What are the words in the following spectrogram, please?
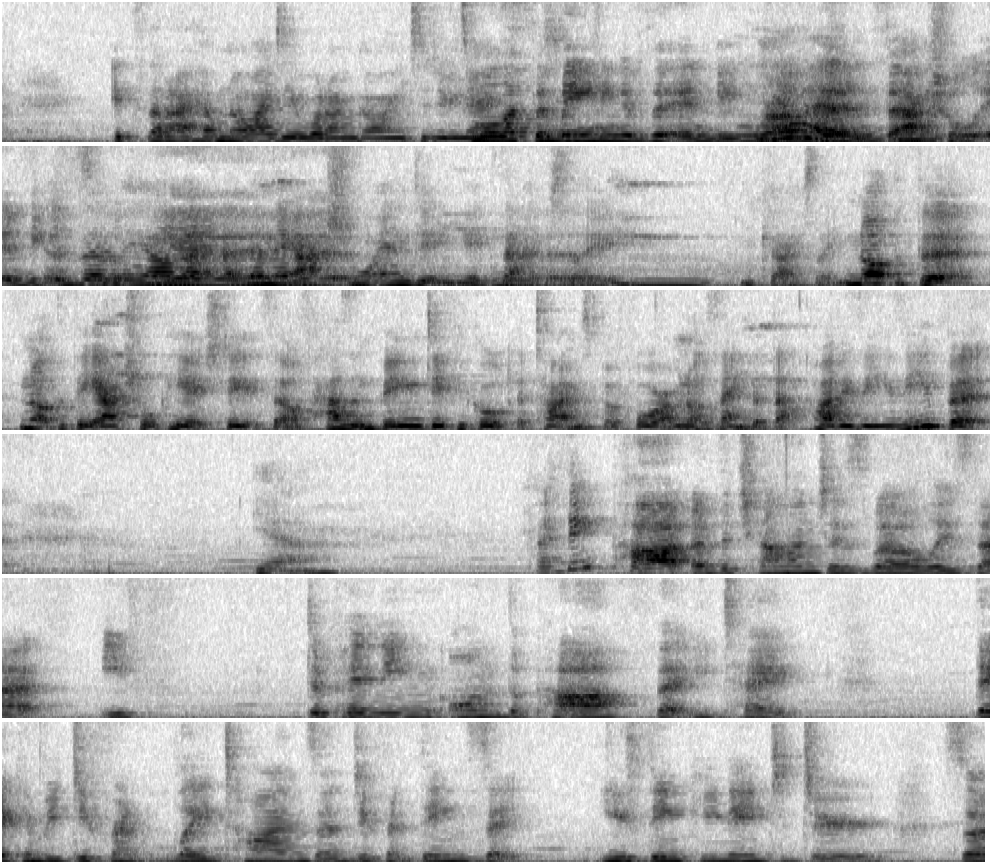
it's that I have no idea what I'm going to do it's next. more like the meaning of the ending rather Yeah, than the actual ending than itself. the other, yeah, than the yeah. actual ending. Exactly. Mm. Exactly. Not that the not that the actual PhD itself hasn't been difficult at times before. I'm not saying that that part is easy, but yeah. I think part of the challenge as well is that if, depending on the path that you take, there can be different lead times and different things that you think you need to do. So,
